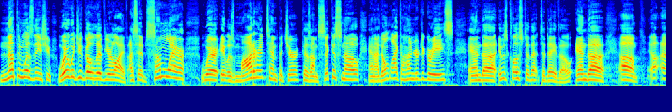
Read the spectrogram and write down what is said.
nothing was the issue, where would you go live your life? I said, somewhere where it was moderate temperature because I'm sick of snow and I don't like 100 degrees. And uh, it was close to that today, though. And, uh, um, uh,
